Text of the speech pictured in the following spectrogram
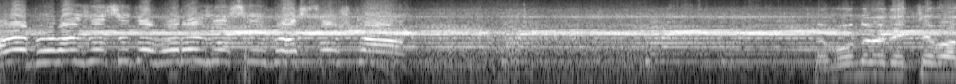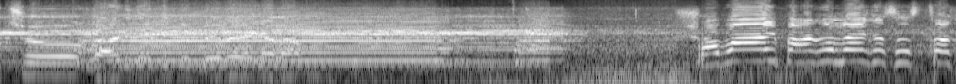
আরে বেরোয় যাচ্ছি তো বেরোয় যাচ্ছি ব্যস্ত তো বন্ধুরা দেখতে পাচ্ছ গাড়ি থেকে কিন্তু বের হয়ে গেলাম। সবাই পাগল হয়ে গেছে স্যার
